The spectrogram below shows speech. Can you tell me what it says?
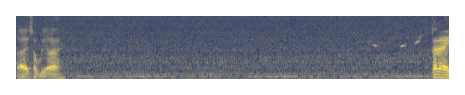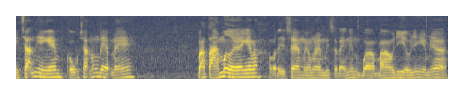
Đây, sóc đĩa đây. Tay này đánh chẵn thì anh em cấu chẵn đẹp này. 38 10 anh em ạ và để xem ngày hôm nay mình sẽ đánh lên bao, bao nhiêu nhé anh em nhá.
